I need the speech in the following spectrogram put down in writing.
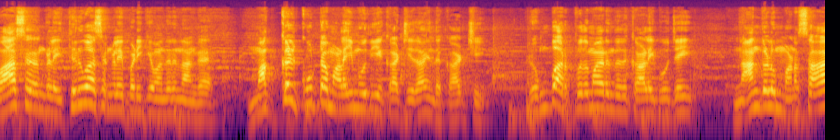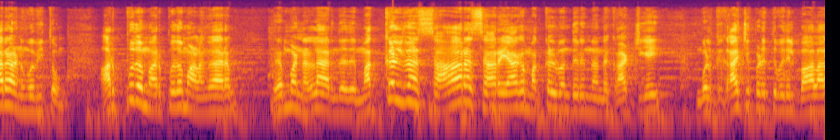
வாசகங்களை திருவாசகங்களை படிக்க வந்திருந்தாங்க. மக்கள் கூட்டம் அலைமோதிய காட்சி தான் இந்த காட்சி. ரொம்ப அற்புதமாக இருந்தது காலை பூஜை. நாங்களும் மனசார அனுபவித்தோம். அற்புதம் அற்புதம் அலங்காரம். ரொம்ப நல்லா இருந்தது. மக்கள் தான் சார சாரையாக மக்கள் வந்திருந்த அந்த காட்சியை உங்களுக்கு காட்சிப்படுத்துவதில் பாலா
